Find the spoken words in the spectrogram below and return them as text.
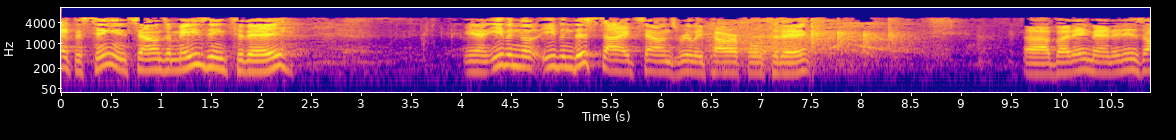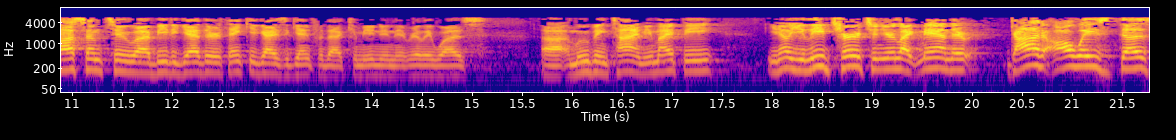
right, the singing sounds amazing today. And even though, even this side sounds really powerful today. Uh, but amen. It is awesome to uh, be together. Thank you guys again for that communion. It really was uh, a moving time. You might be, you know, you leave church and you're like, man, there, God always does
